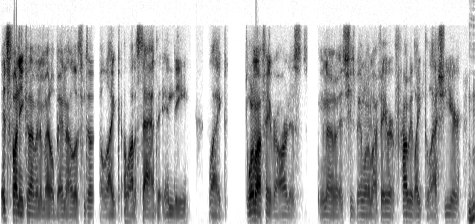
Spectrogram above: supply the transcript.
it's funny because I'm in a metal band. I listen to like a lot of sad indie. Like one of my favorite artists you know, she's been one of my favorite probably like the last year. Mm-hmm.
